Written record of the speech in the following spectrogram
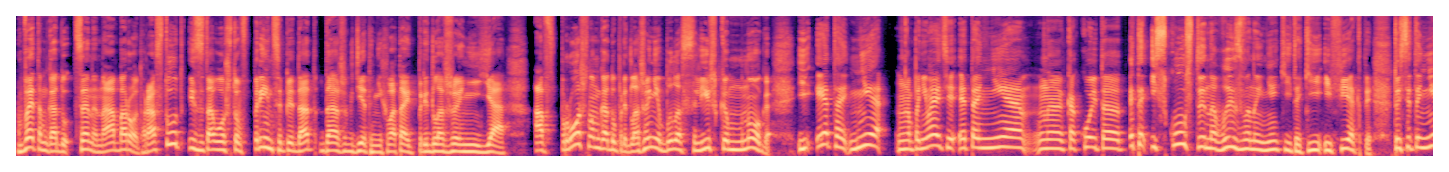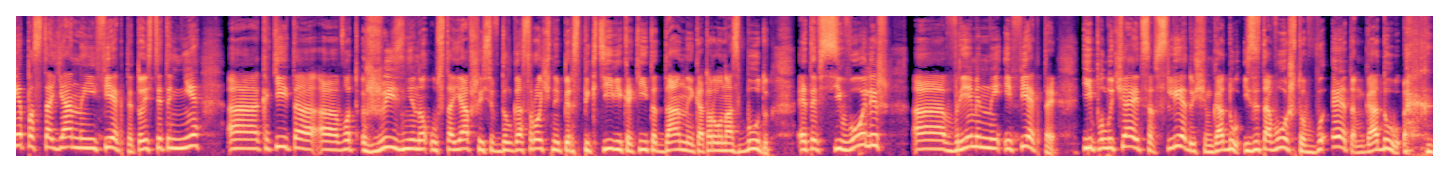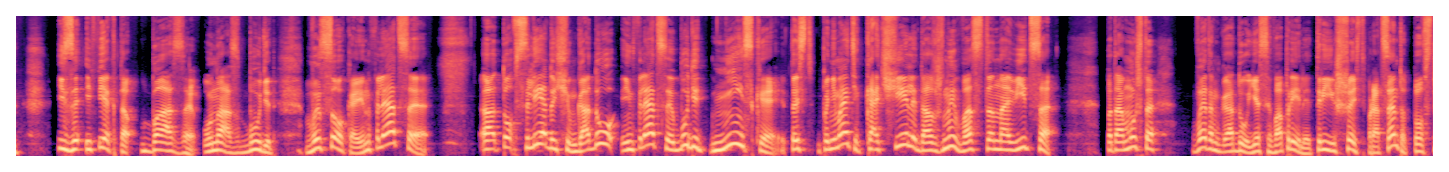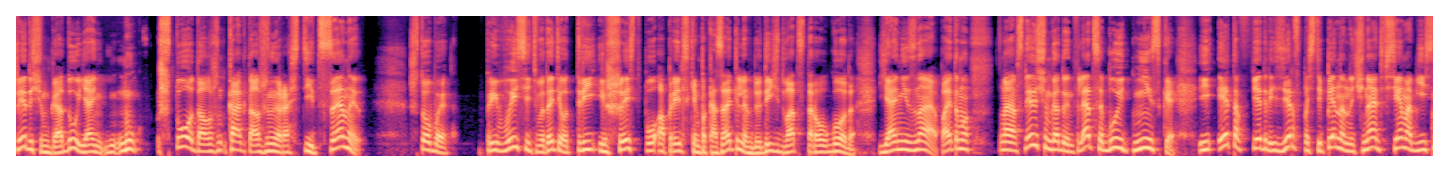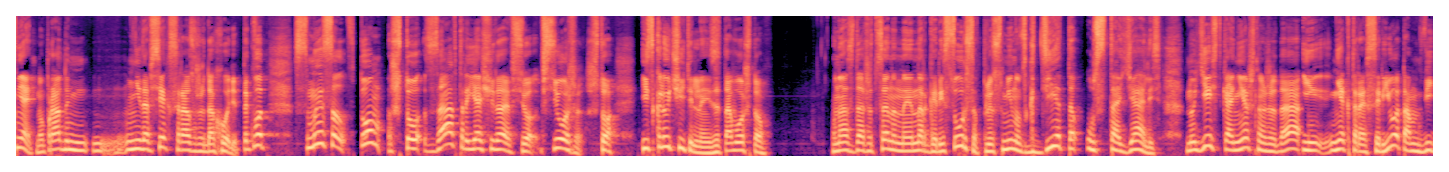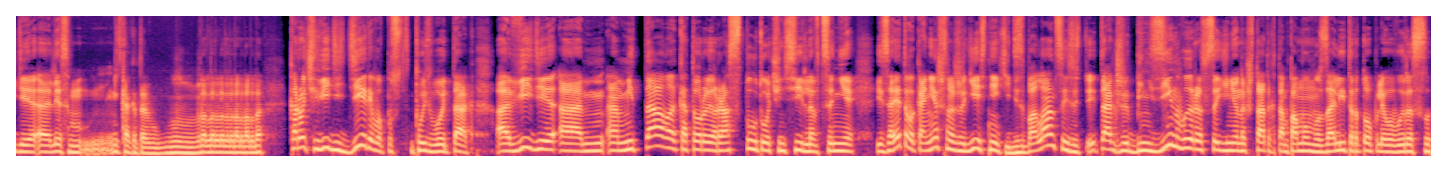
в этом году цены наоборот растут из-за того, что в принципе да, даже где-то не хватает предложения, а в прошлом году предложений было слишком много. И это не, понимаете, это не какой-то, это искусственно вызванные некие такие эффекты. То есть это не постоянные эффекты, то есть это не а, какие-то а, вот жизненно устоявшиеся в долгосрочной перспективе какие-то данные, которые у нас будут. Это всего лишь а, временные эффекты. И получается в следующем году из-за того, что в этом году из-за эффекта базы у нас будет высокая инфляция, а, то в следующем году инфляция будет низкая. То есть, понимаете, качели должны восстановиться. Потому что в этом году, если в апреле 3,6%, то в следующем году я, ну, что должен, как должны расти цены, чтобы превысить вот эти вот 3,6 по апрельским показателям 2022 года. Я не знаю. Поэтому э, в следующем году инфляция будет низкая. И это Федрезерв постепенно начинает всем объяснять. Но, правда, не до всех сразу же доходит. Так вот, смысл в том, что завтра, я считаю, все, все же, что исключительно из-за того, что у нас даже цены на энергоресурсы плюс-минус где-то устоялись. Но есть, конечно же, да, и некоторое сырье там в виде э, леса, как это, короче, в виде дерева, пусть, пусть будет так, а, в виде а, а, металла, которые растут очень сильно в цене. Из-за этого, конечно же, есть некий дисбаланс, и также бензин вырос в Соединенных Штатах, там, по-моему, за литр топлива вырос,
